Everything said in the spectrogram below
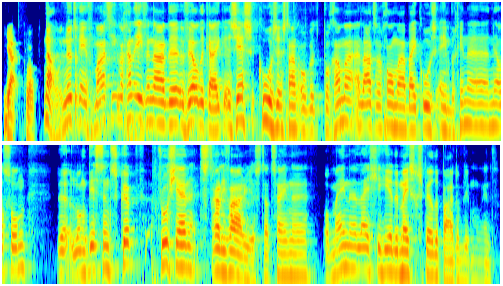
ja klopt. Nou, nuttige informatie. We gaan even naar de velden kijken. Zes koersen staan op het programma. En laten we gewoon maar bij koers 1 beginnen, eh, Nelson. De Long Distance Cup, Trucian, Stradivarius. Dat zijn eh, op mijn eh, lijstje hier de meest gespeelde paarden op dit moment.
